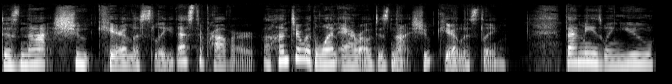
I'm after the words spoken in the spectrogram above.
does not shoot carelessly. That's the proverb. A hunter with one arrow does not shoot carelessly. That means when you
